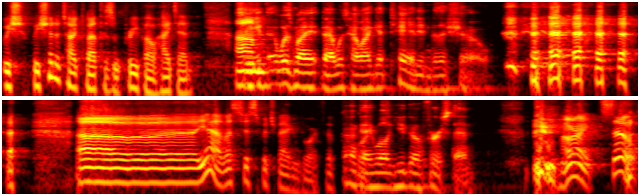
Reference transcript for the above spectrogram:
We, sh- we should have talked about this in pre-po. Hi, Ted. See, Um, that was my that was how I get Ted into the show. uh, yeah, let's just switch back and forth. Okay, well, you go first then. All right. So,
